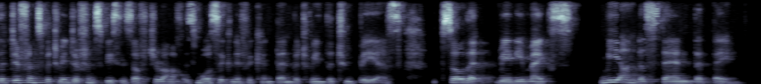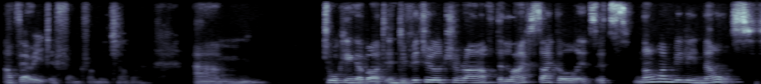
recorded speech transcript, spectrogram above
the difference between different species of giraffe is more significant than between the two bears. So that really makes me understand that they are very different from each other. Um, talking about individual giraffe, the life cycle, it's it's no one really knows.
